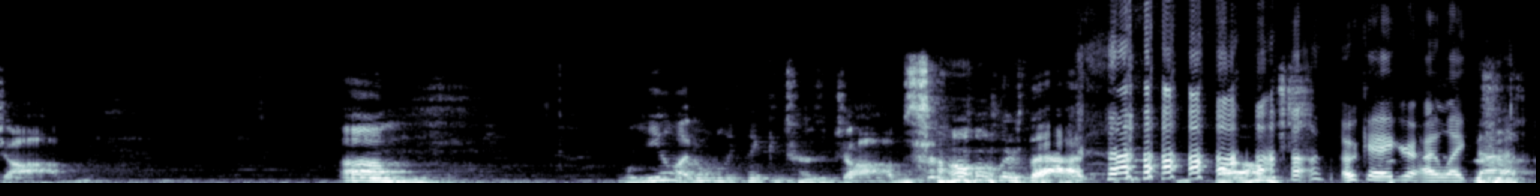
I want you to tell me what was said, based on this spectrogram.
job? Um, well, I don't really think in terms of jobs, so there's that. um, Okay, great. I like that.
